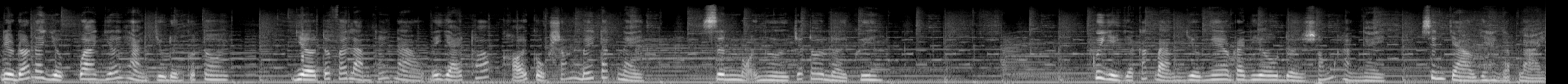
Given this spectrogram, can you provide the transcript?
Điều đó đã vượt qua giới hạn chịu đựng của tôi. Giờ tôi phải làm thế nào để giải thoát khỏi cuộc sống bế tắc này? Xin mọi người cho tôi lời khuyên. Quý vị và các bạn vừa nghe radio đời sống hàng ngày. Xin chào và hẹn gặp lại.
